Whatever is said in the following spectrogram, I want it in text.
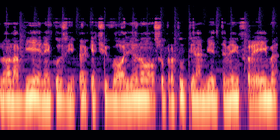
non avviene così perché ci vogliono, soprattutto in ambiente mainframe,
